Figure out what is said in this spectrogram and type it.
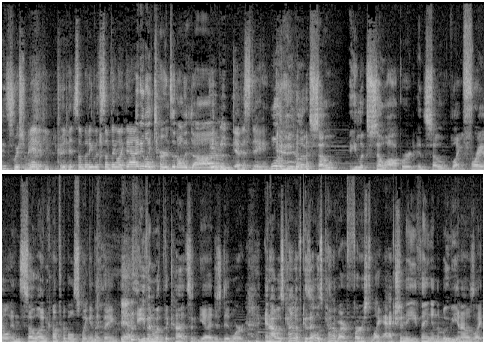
it's, Which man, if you could hit somebody with something like that, And he like turns it on a dime. it'd be devastating. well, and he looks so he looks so awkward and so like frail and so uncomfortable swinging that thing. Yes. even with the cuts and yeah, it just didn't work. And I was kind of because that was kind of our first like actiony thing in the movie, and I was like.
